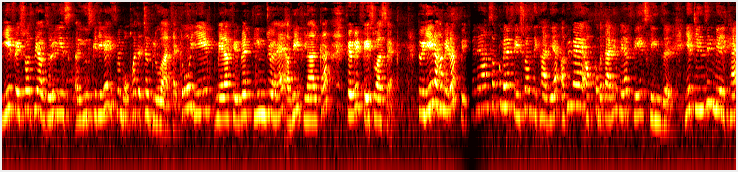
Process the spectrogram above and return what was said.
ये फेस वॉश भी आप ज़रूर यूज़ कीजिएगा। इसमें बहुत अच्छा ग्लो आता है। तो ये मेरा फेवरेट तीन जो है अभी फ़िलहाल का फेवरेट फेस वॉश है। तो ये रहा मेरा फेस मैंने आप सबको मेरा फेस वॉश दिखा दिया. अभी मैं आपको बता रही हूँ, मेरा फेस क्लींजर ये क्लींजिंग मिल्क है.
